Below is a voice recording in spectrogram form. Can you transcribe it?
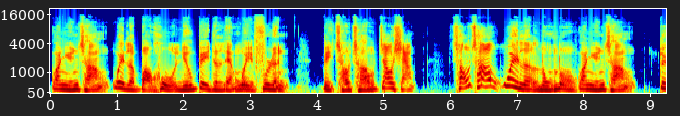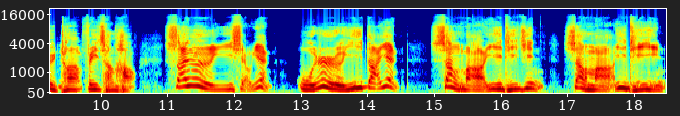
关云长为了保护刘备的两位夫人，被曹操招降。曹操为了笼络关云长，对他非常好。三日一小宴，五日一大宴，上马一提金，下马一提银，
